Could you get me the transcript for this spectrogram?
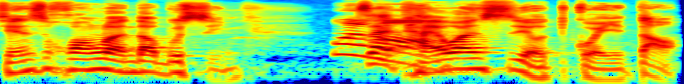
简直是慌乱到不行。在台湾是有轨道，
